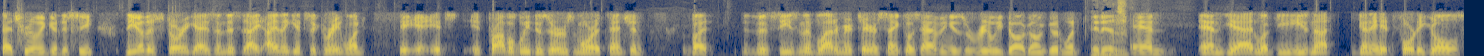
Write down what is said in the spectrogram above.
that's really good to see. The other story, guys, and this I, I think it's a great one. It, it's it probably deserves more attention, but the season that Vladimir Tarasenko is having is a really doggone good one. It is, and and yeah, look, he, he's not going to hit forty goals,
